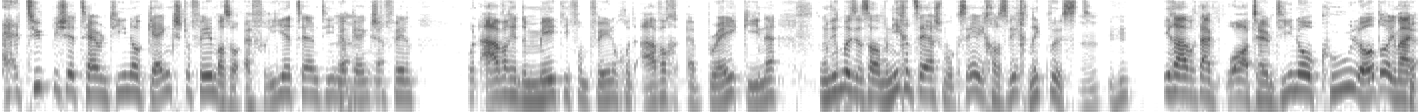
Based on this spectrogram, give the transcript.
Ein typischer Tarantino-Gangsterfilm, also ein freier Tarantino-Gangsterfilm. Und einfach in der Mitte vom Film kommt einfach ein Break rein. Und ich muss ja sagen, wenn ich ihn das erste Mal gesehen habe, ich habe das wirklich nicht gewusst. Ich habe einfach gedacht, wow, Tarantino, cool, oder? Ich meine,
